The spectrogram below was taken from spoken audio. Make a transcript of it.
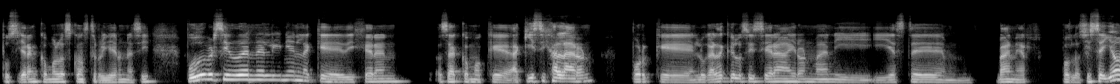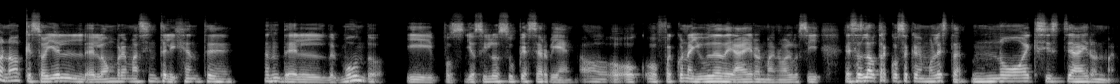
pusieran cómo los construyeron así. Pudo haber sido una línea en la que dijeran, o sea, como que aquí sí jalaron, porque en lugar de que los hiciera Iron Man y, este mm, Banner, pues los hice yo, ¿no? Que soy el, hombre más inteligente del, mundo. Y pues yo sí lo supe hacer bien, o, fue con ayuda de Iron Man o algo así. Esa es la otra cosa que me molesta. No existe Iron Man.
